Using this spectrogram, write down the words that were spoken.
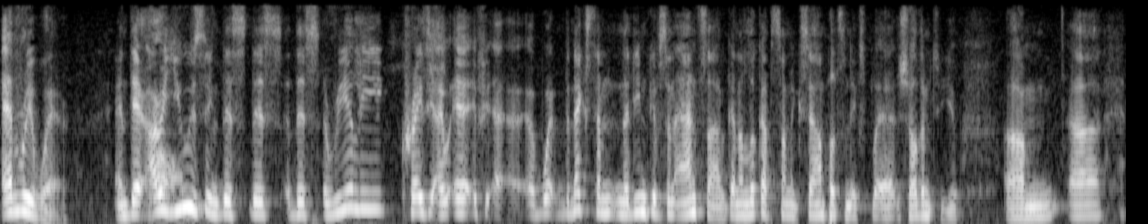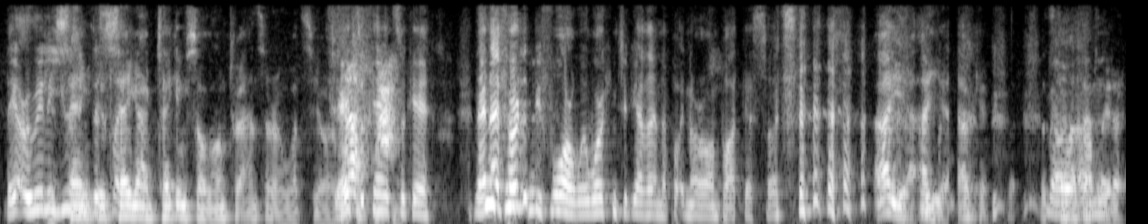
everywhere, and they are Oh. using this this this really crazy. I, uh, if uh, uh, what- the next time Nadim gives an answer, I'm gonna look up some examples and expl- uh, show them to you. Um, uh, they are really You're using saying, you're like, saying I'm taking so long to answer, or what's your? yeah, it's okay, it's okay. Then I've heard it before. We're working together in, a, in our own podcast, so it's. Ah, yeah, ah, yeah. Okay, let's No, talk about um, that later.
